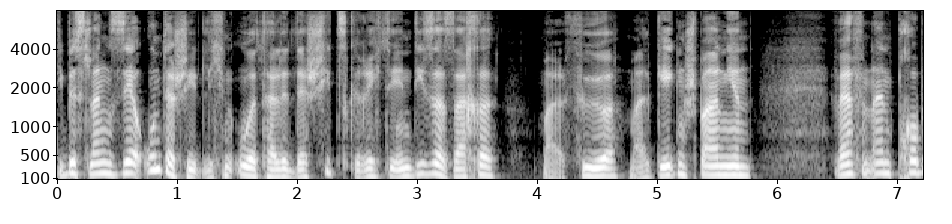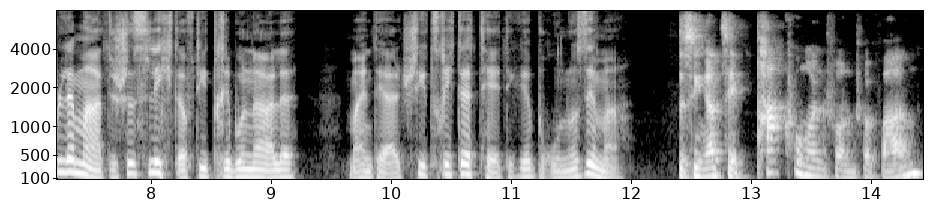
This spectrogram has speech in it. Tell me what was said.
Die bislang sehr unterschiedlichen Urteile der Schiedsgerichte in dieser Sache, mal für, mal gegen Spanien, werfen ein problematisches Licht auf die Tribunale, meint der als Schiedsrichter tätige Bruno Simmer. Das sind ganze Packungen von Verfahren,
